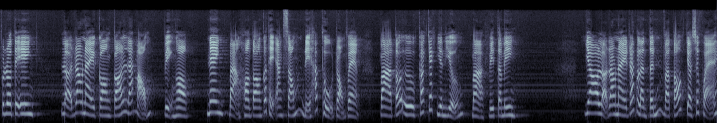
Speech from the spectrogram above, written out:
protein, loại rau này còn có lá mỏng, vị ngọt nên bạn hoàn toàn có thể ăn sống để hấp thụ trọn vẹn và tối ưu các chất dinh dưỡng và vitamin. Do loại rau này rất lành tính và tốt cho sức khỏe,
